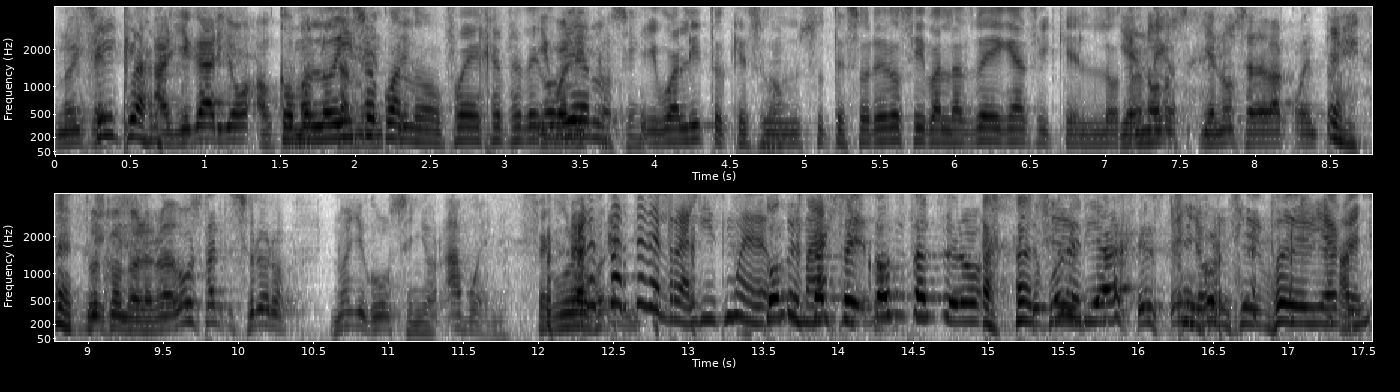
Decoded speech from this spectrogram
No dice, Sí, claro. al llegar yo Como lo hizo automáticamente- cuando fue jefe de Igualito, gobierno. sí. Igualito, que su, su tesorero se iba a Las Vegas y que el Y otro él, no, amigo- y él no se daba cuenta. Entonces cuando le hablaba, ¿dónde está el tesorero? No llegó, señor. Ah, bueno. Seguro. Pero es parte del realismo eh, ¿Dónde está, el, ¿Dónde está el tesorero? Se Sí, fue de sí. viaje, Sí, señor. sí, sí, fue de viaje. A mí-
